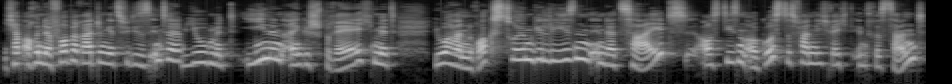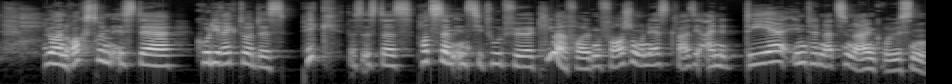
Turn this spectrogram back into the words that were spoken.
ich habe auch in der Vorbereitung jetzt für dieses Interview mit Ihnen ein Gespräch mit Johann Rockström gelesen in der Zeit aus diesem August. Das fand ich recht interessant. Johann Rockström ist der Co-Direktor des PIC, das ist das Potsdam Institut für Klimafolgenforschung und er ist quasi eine der internationalen Größen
